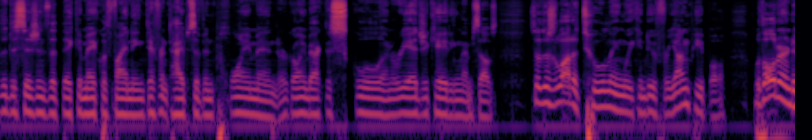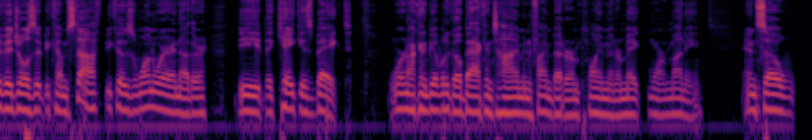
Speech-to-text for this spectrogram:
the decisions that they can make with finding different types of employment or going back to school and re-educating themselves. So there's a lot of tooling we can do for young people. With older individuals, it becomes tough because one way or another, the the cake is baked. We're not going to be able to go back in time and find better employment or make more money. And so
